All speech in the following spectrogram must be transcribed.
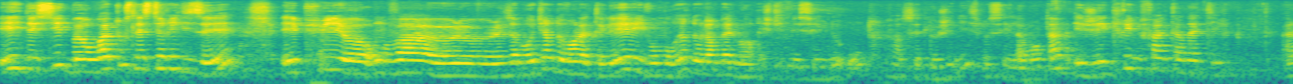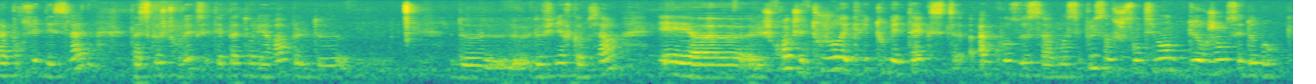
Et ils décident, ben, on va tous les stériliser, et puis euh, on va les abrutir devant la télé, ils vont mourir de leur belle mort. Et je dis, mais c'est une honte, enfin, c'est de l'eugénisme, c'est lamentable, et j'ai écrit une fin alternative à la poursuite des slades, parce que je trouvais que c'était pas tolérable de, de, de, finir comme ça. Et euh, je crois que j'ai toujours écrit tous mes textes à cause de ça. Moi, c'est plus un sentiment d'urgence et de manque.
